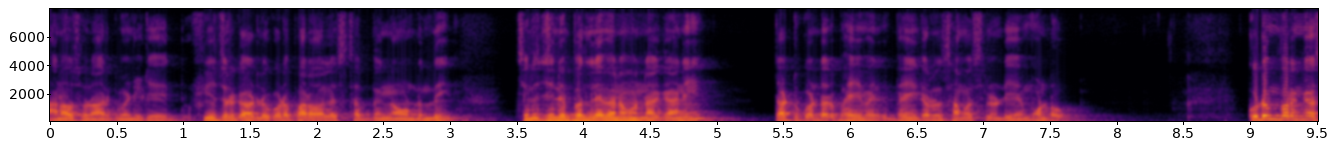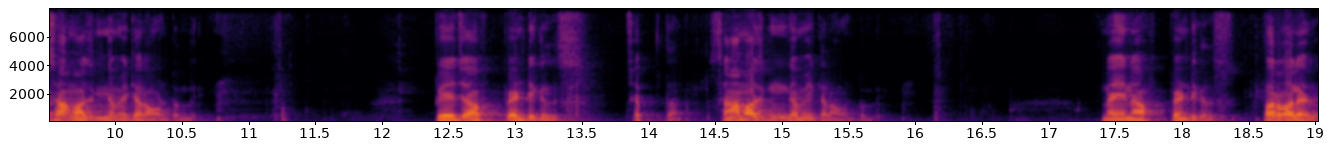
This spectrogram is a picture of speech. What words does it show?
అనవసరం ఆర్గ్యుమెంట్లు చేయొద్దు. ఫ్యూచర్ కార్డులో కూడా పర్వాలేదు స్తబ్దంగా ఉంటుంది. చిన్న చిన్న ఇబ్బందులు ఏమైనా ఉన్నా కానీ తట్టుకుంటారు. భయం భయంకరమైన సమస్యలు ఉంటే ఏమి ఉండవు. కుటుంబపరంగా సామాజికంగా మీకు ఎలా ఉంటుంది? పేజ్ ఆఫ్ పెంటికల్స్ చెప్తాను. సామాజికంగా మీకు ఎలా ఉంటుంది? Nine of pentacles. పర్వాలేదు.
